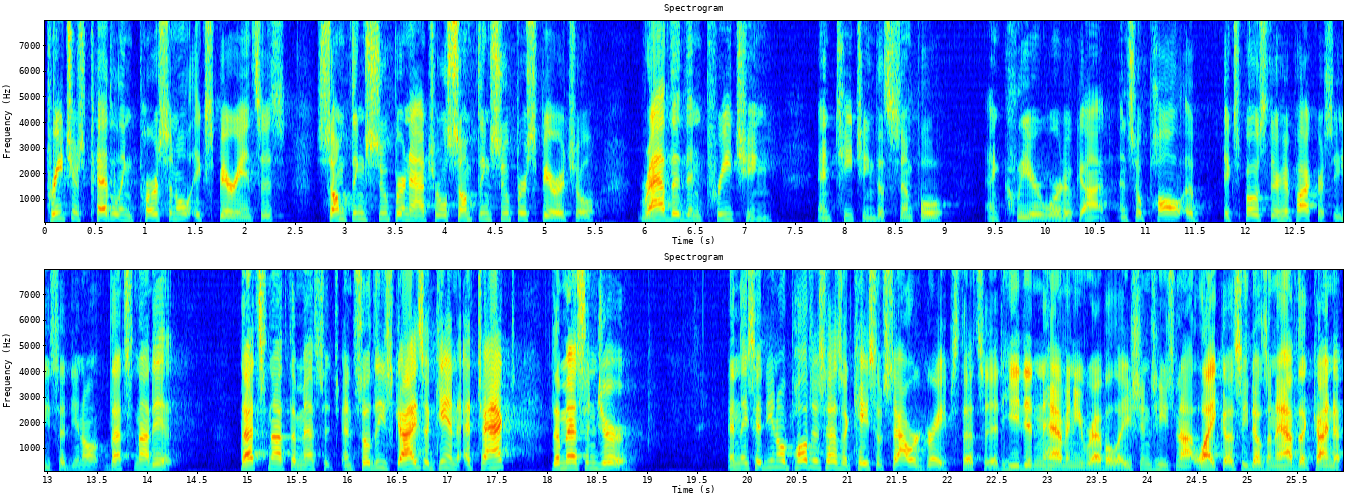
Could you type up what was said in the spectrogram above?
Preachers peddling personal experiences something supernatural, something super spiritual, rather than preaching and teaching the simple and clear Word of God. And so Paul uh, exposed their hypocrisy. He said, You know, that's not it. That's not the message. And so these guys, again, attacked the messenger. And they said, You know, Paul just has a case of sour grapes. That's it. He didn't have any revelations. He's not like us. He doesn't have the kind of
